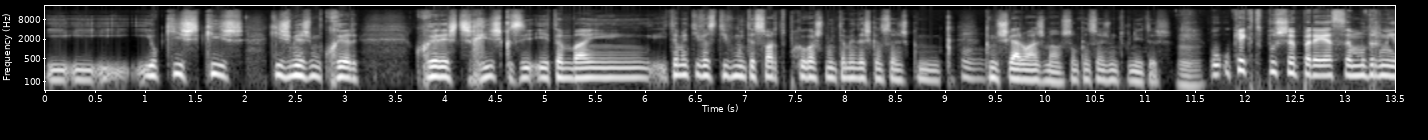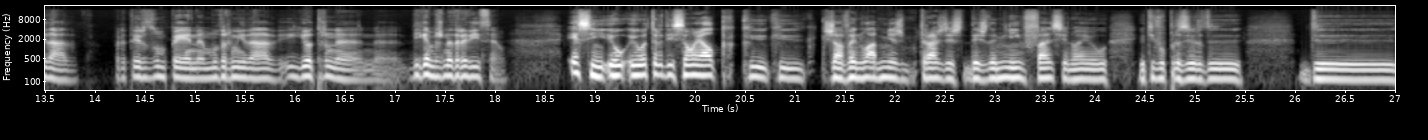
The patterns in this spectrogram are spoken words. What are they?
e- e- e eu quis, quis, quis mesmo correr, correr estes riscos e, e também, e também tive, tive muita sorte porque eu gosto muito também das canções que, me- que, que me chegaram às mãos. São canções muito bonitas. O, o que é que te puxa para essa modernidade? Para teres um pé na modernidade e outro na, na- digamos, na tradição? É assim, eu, eu a tradição é algo que, que, que já vem de lá mesmo de trás, desde, desde a minha infância, não é? Eu, eu tive o prazer de, de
